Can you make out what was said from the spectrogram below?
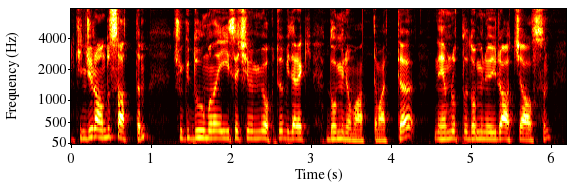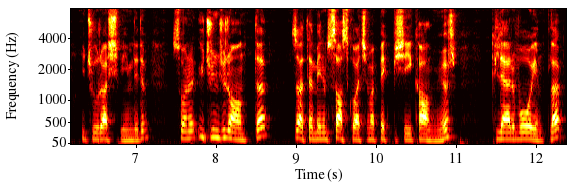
İkinci roundu sattım. Çünkü Doom'una iyi seçimim yoktu. Bilerek Domino'mu attım hatta. Nemrut'la Domino'yu rahatça alsın. Hiç uğraşmayayım dedim. Sonra üçüncü roundda zaten benim Sasquatch'ıma pek bir şey kalmıyor. Clairvoyant'la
